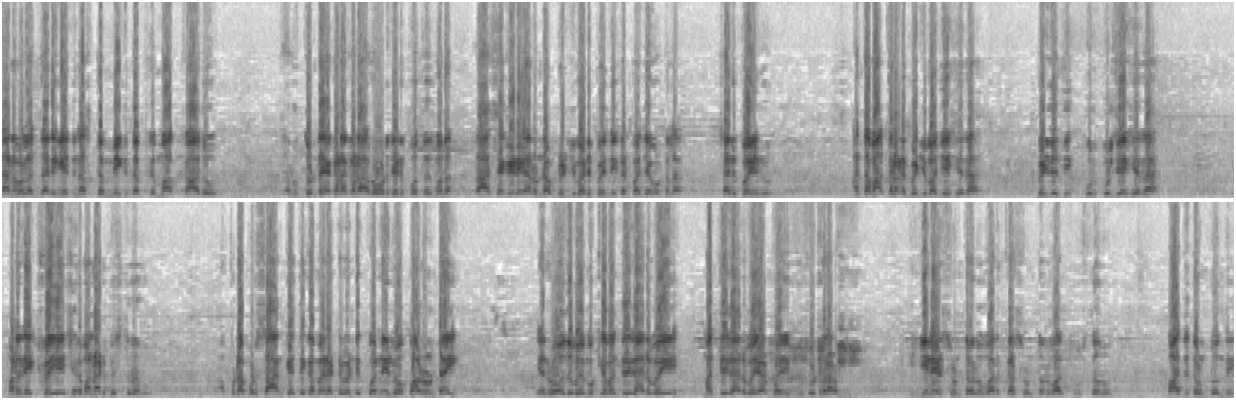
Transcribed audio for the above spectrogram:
దానివల్ల జరిగేది నష్టం మీకు తప్పితే మాకు కాదు. జరుగుతుంటే ఎక్కడక్కడ రోడ్డు చెడిపోతుంది మన రాజశేఖర గారు ఉన్న బ్రిడ్జ్ పడిపోయింది ఇక్కడ పంచగుట్టల చనిపోయిరు అంత మాత్రాన బ్రిడ్జ్ బంద్ చేసిరా బ్రిడ్జ్ కూల్ కూల్ చేసిరా మన రెక్టిఫై చేసి మళ్ళీ నడిపిస్తున్నారు. అప్పుడప్పుడు సాంకేతికమైనటువంటి కొన్ని లోపాలు ఉంటాయి. రోజు పోయి ముఖ్యమంత్రి గారు పోయి మంత్రి గారు పోయి పోయి కూర్చుంటారు. ఇంజనీర్స్ ఉంటారు వర్కర్స్ ఉంటారు వాళ్ళు చూస్తారు. బాధ్యత ఉంటుంది.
